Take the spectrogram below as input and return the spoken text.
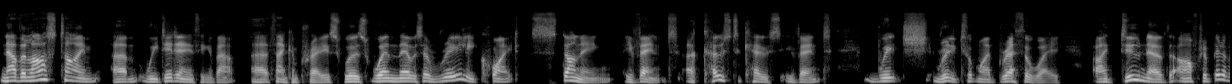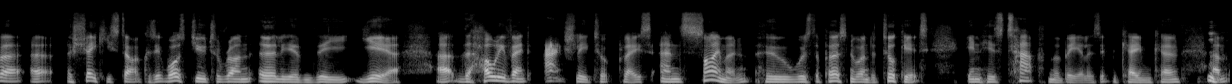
Now, the last time um, we did anything about uh, Thank and Praise was when there was a really quite stunning event, a coast to coast event, which really took my breath away. I do know that after a bit of a, a, a shaky start, because it was due to run earlier in the year, uh, the whole event actually took place. And Simon, who was the person who undertook it in his tap mobile, as it became known, um,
